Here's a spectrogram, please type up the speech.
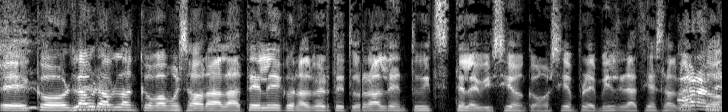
eh, con Laura Blanco vamos ahora a la tele, con Alberto Iturralde en Twitch Televisión. Como siempre, mil gracias Alberto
